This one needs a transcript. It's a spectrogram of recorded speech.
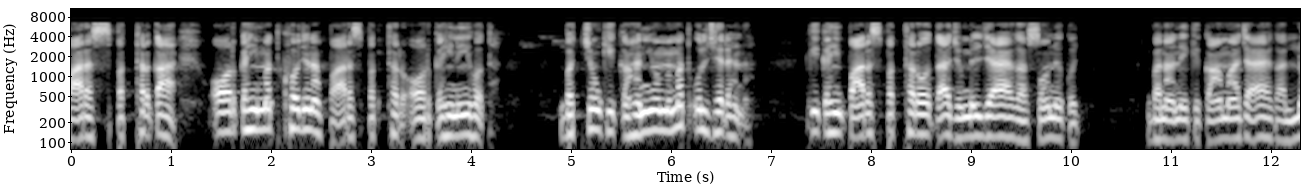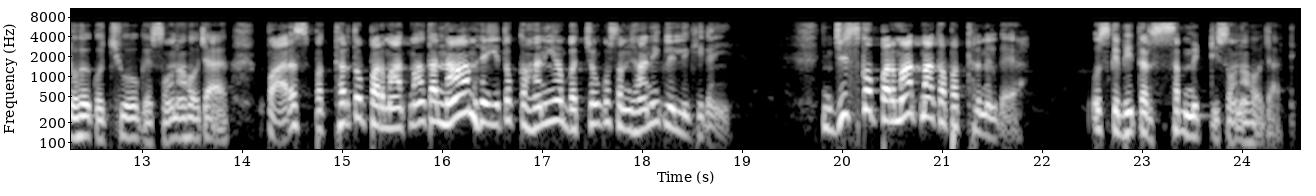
पारस पत्थर कहा और कहीं मत खोजना, पारस पत्थर और कहीं नहीं होता। बच्चों की कहानियों में मत उलझे रहना कि कहीं पारस पत्थर होता है जो मिल जाएगा सोने को बनाने के काम आ जाएगा, लोहे को छुओगे, सोना हो जाएगा। पारस पत्थर तो परमात्मा का नाम है, ये तो कहानियाँ बच्चों को समझाने के लिए लिखी गई जिसको परमात्मा का पत्थर मिल गया, उसके भीतर सब मिट्टी सोना हो जाती।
